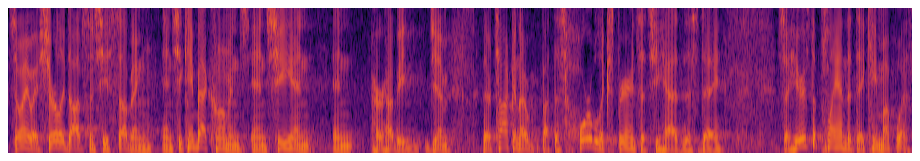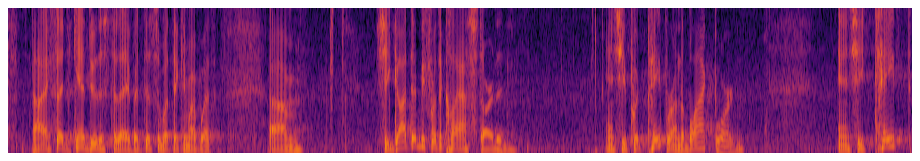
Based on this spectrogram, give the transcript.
So, anyway, Shirley Dobson, she's subbing, and she came back home, and, and she and, and her hubby, Jim, they're talking about this horrible experience that she had this day. So here's the plan that they came up with. Now, I said you can't do this today, but this is what they came up with. Um, she got there before the class started, and she put paper on the blackboard, and she taped,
